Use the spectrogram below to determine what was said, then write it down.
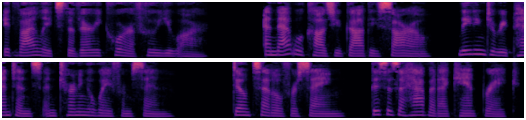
it violates the very core of who you are. And that will cause you godly sorrow, leading to repentance and turning away from sin. Don't settle for saying, This is a habit I can't break.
